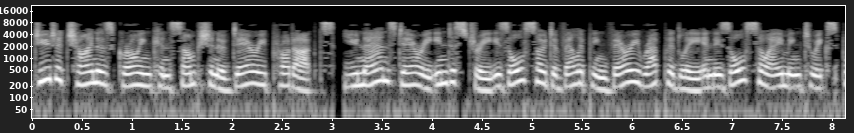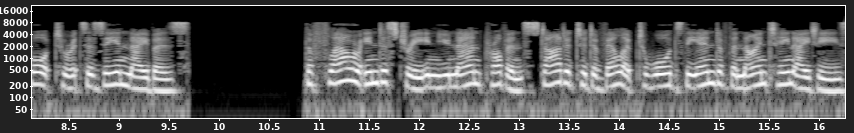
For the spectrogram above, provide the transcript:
Due to China's growing consumption of dairy products, Yunnan's dairy industry is also developing very rapidly and is also aiming to export to its ASEAN neighbors. The flour industry in Yunnan province started to develop towards the end of the 1980s.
